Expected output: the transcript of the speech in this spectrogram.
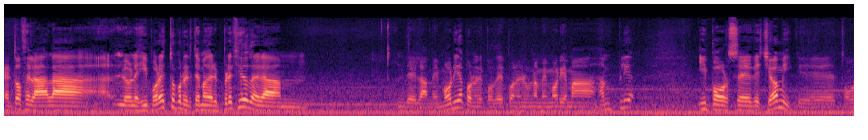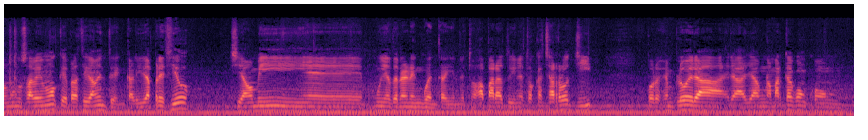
Entonces lo elegí por esto, por el tema del precio de la de la memoria, por poder poner una memoria más amplia y por ser de Xiaomi, que todo el mundo sabemos que prácticamente en calidad-precio Xiaomi es muy a tener en cuenta y en estos aparatos y en estos cacharros Jeep, por ejemplo, era, era ya una marca con, con,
